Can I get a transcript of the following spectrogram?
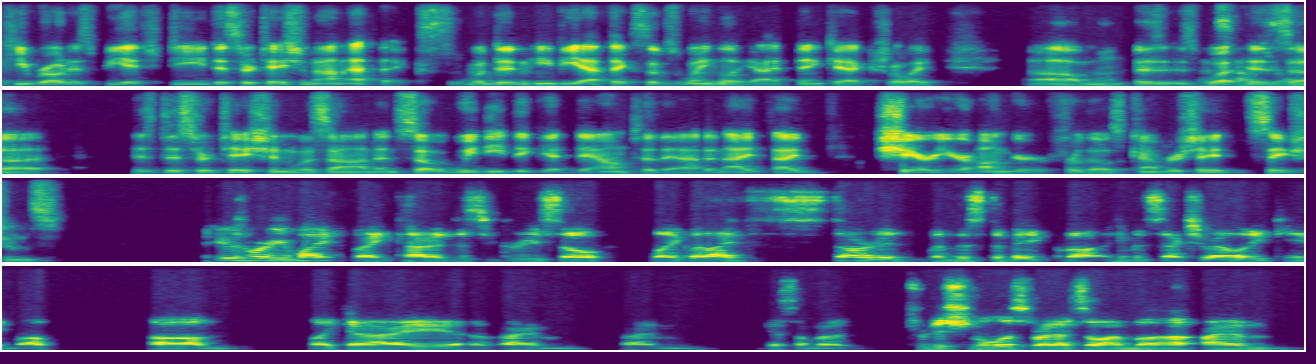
he wrote his phd dissertation on ethics. Well didn't he? The ethics of zwingli i think actually um hmm, is, is what his right. uh his dissertation was on. And so we need to get down to that. And i i share your hunger for those conversations. Here's where you might like kind of disagree. So like when I started when this debate about human sexuality came up, um, like I I'm I'm I guess I'm a traditionalist, right? So I'm uh, I'm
